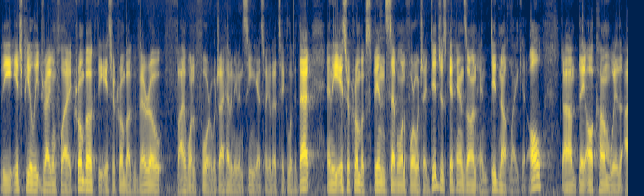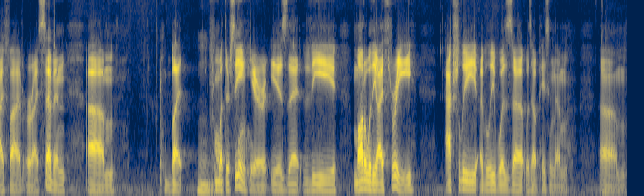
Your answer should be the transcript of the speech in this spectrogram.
the HP Elite Dragonfly Chromebook, the Acer Chromebook Vero 514, which I haven't even seen yet, so I got to take a look at that, and the Acer Chromebook Spin 714, which I did just get hands on and did not like at all. Um, they all come with i5 or i7, um, but hmm. from what they're seeing here is that the model with the i3 actually, I believe, was uh, was outpacing them. Um,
